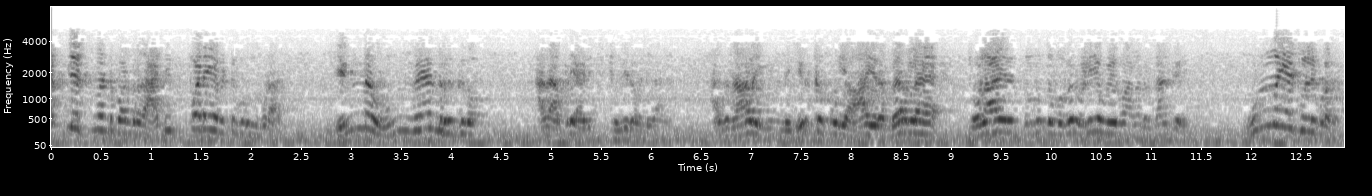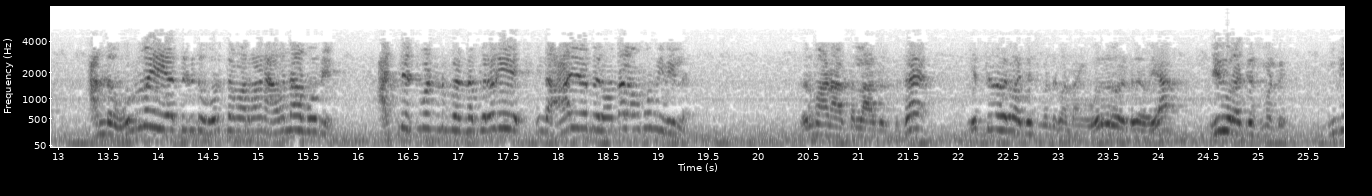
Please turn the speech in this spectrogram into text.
அட்ஜஸ்ட்மெண்ட் பண்றது அடிப்படையை விட்டு கொடுக்க கூடாது. என்ன உண்மைன்னு இருக்குதோ அதை அப்படியே அடிச்சு சொல்லிட வேண்டியதாங்க அதனால இந்த இருக்கக்கூடிய ஆயிரம் பேர்ல தொள்ளாயிரத்தி தொண்ணூத்தி ஒன்பது பேர் வெளியே போயிருவாங்கன்றது தான் சரி உண்மையை சொல்லிவிடணும் அந்த உண்மையை ஏத்துக்கிட்டு ஒருத்தன் வர்றான் அவன் தான் மூமி அட்ஜஸ்ட்மெண்ட் பண்ண பிறகு இந்த ஆயிரம் பேர் வந்தாலும் அவன் மூமி இல்ல. பெருமானா செல்லாதிருக்கிட்ட எத்தனை தடவை அட்ஜஸ்ட்மெண்ட் வந்தாங்க? ஒரு தடவை ரெண்டு தடவையா? இது ஒரு அட்ஜஸ்ட்மெண்ட் இங்க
